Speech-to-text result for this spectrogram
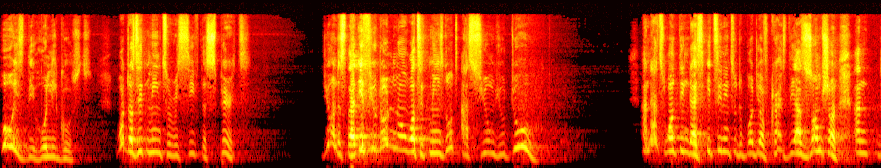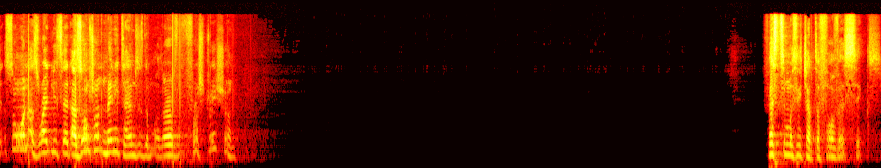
Who is the Holy Ghost? What does it mean to receive the Spirit? Do you understand? If you don't know what it means, don't assume you do. And that's one thing that's eating into the body of Christ the assumption. And someone has rightly said, assumption many times is the mother of frustration. First Timothy chapter 4, verse 6.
